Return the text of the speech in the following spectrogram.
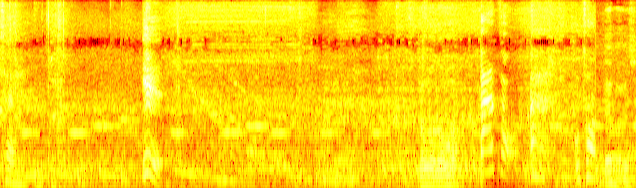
자. 1. 나와 나와. 빠져. 아, 5천. 빼봐야지.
